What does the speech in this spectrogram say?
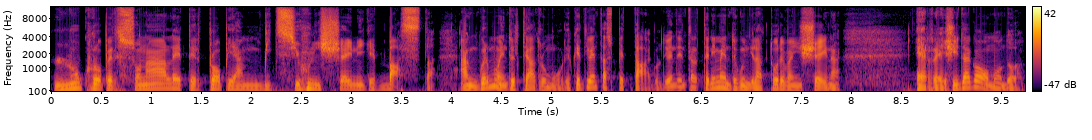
lucro personale per proprie ambizioni sceniche e basta. In quel momento il teatro muore, perché diventa spettacolo, diventa intrattenimento, quindi l'attore va in scena e recita comodo,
